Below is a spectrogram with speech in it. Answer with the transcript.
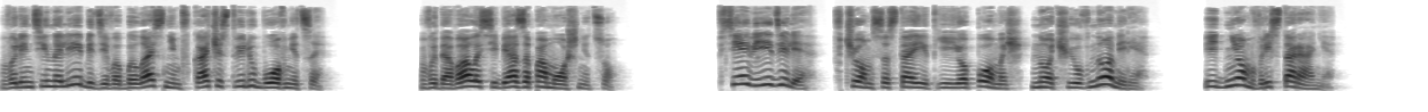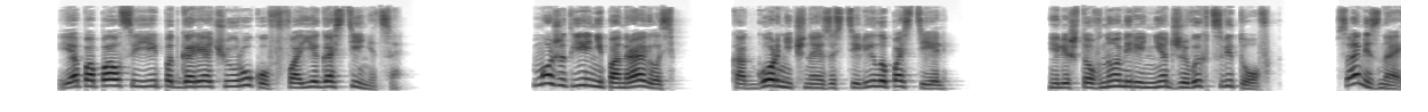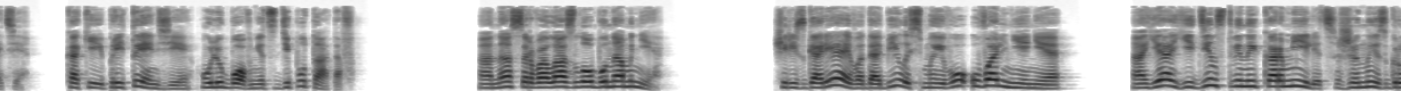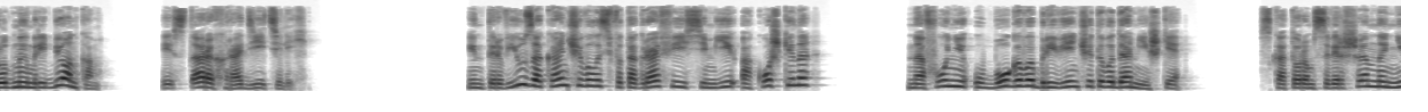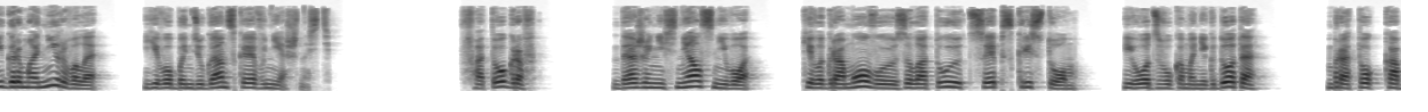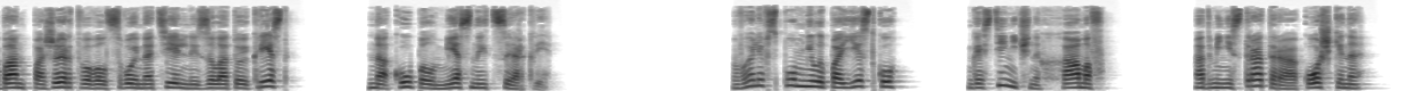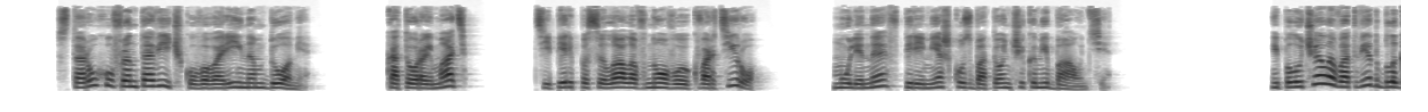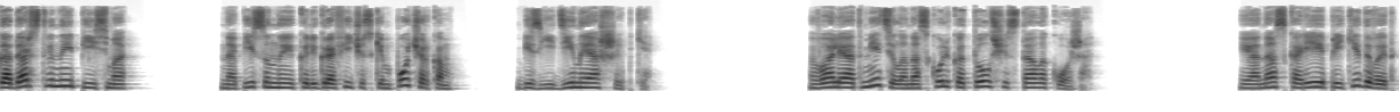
Валентина Лебедева была с ним в качестве любовницы. Выдавала себя за помощницу. Все видели, в чем состоит ее помощь ночью в номере и днем в ресторане. Я попался ей под горячую руку в фойе гостиницы. Может, ей не понравилось, как горничная застелила постель, или что в номере нет живых цветов. Сами знаете, какие претензии у любовниц депутатов. Она сорвала злобу на мне. Через Горяева добилась моего увольнения, а я единственный кормилец жены с грудным ребенком и старых родителей. Интервью заканчивалось фотографией семьи Окошкина на фоне убогого бревенчатого домишки, с которым совершенно не гармонировала его бандюганская внешность. Фотограф даже не снял с него килограммовую золотую цепь с крестом, и отзвуком анекдота браток Кабан пожертвовал свой нательный золотой крест на купол местной церкви. Валя вспомнила поездку гостиничных хамов, администратора Окошкина, старуху-фронтовичку в аварийном доме, которой мать теперь посылала в новую квартиру мулине вперемешку с батончиками баунти. И получала в ответ благодарственные письма, написанные каллиграфическим почерком без единой ошибки. Валя отметила, насколько толще стала кожа. И она скорее прикидывает,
